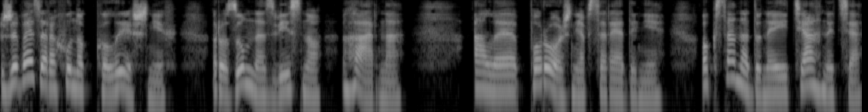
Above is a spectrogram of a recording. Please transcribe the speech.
живе за рахунок колишніх, розумна, звісно, гарна. Але порожня всередині. Оксана до неї тягнеться,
